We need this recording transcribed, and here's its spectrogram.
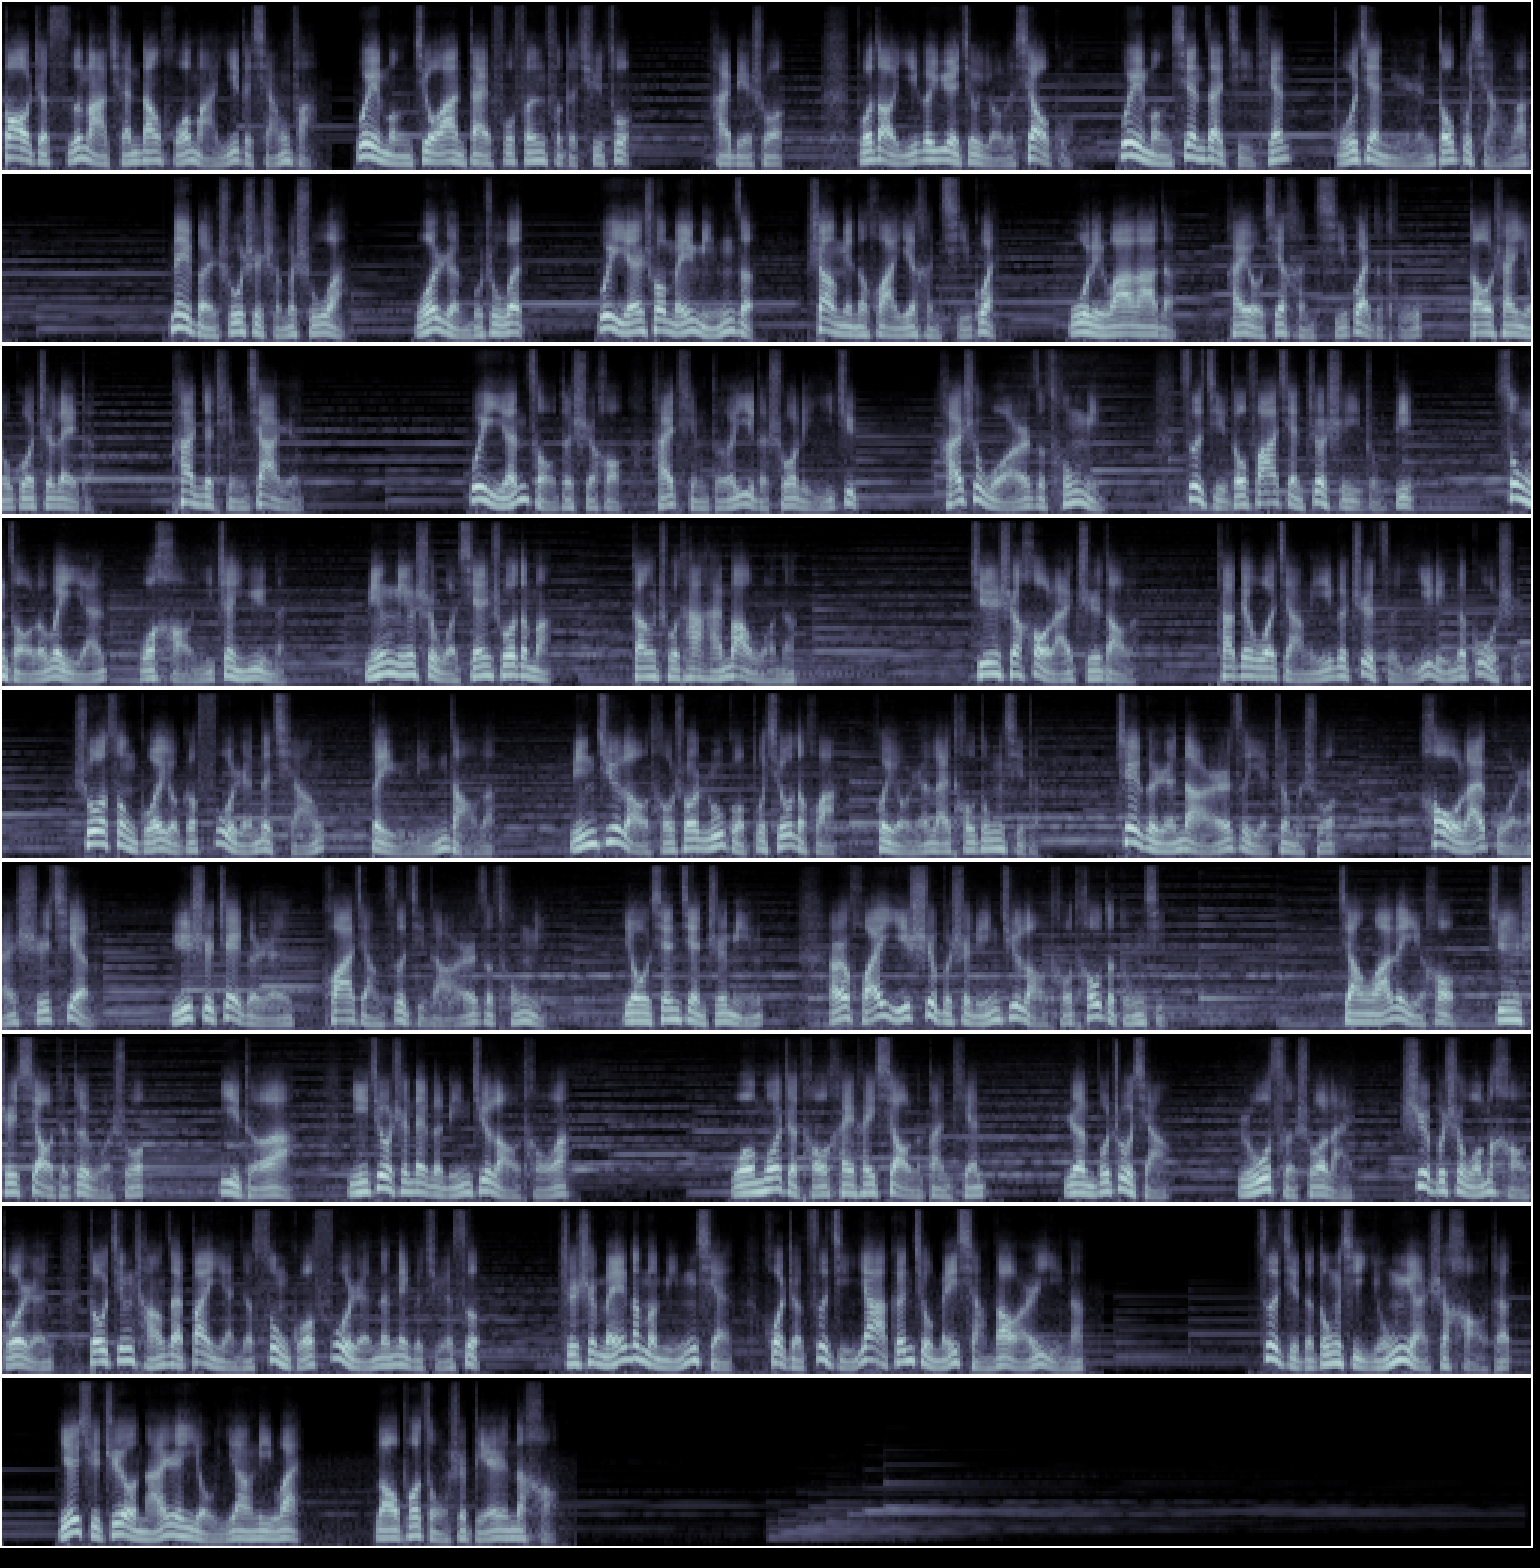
抱着死马全当活马医的想法，魏猛就按大夫吩咐的去做。还别说，不到一个月就有了效果。魏猛现在几天不见女人都不想了。那本书是什么书啊？我忍不住问。魏延说没名字，上面的话也很奇怪，呜里哇啦的，还有些很奇怪的图，刀山油锅之类的，看着挺吓人。魏延走的时候还挺得意的说了一句，还是我儿子聪明，自己都发现这是一种病。送走了魏延，我好一阵郁闷，明明是我先说的吗？当初他还骂我呢。军师后来知道了，他给我讲了一个质子夷陵的故事，说宋国有个富人的墙。被雨淋倒了，邻居老头说，如果不修的话，会有人来偷东西的。这个人的儿子也这么说，后来果然失窃了。于是这个人夸奖自己的儿子聪明，有先见之明，而怀疑是不是邻居老头偷的东西。讲完了以后，军师笑着对我说：“易德啊，你就是那个邻居老头啊。”我摸着头嘿嘿笑了半天，忍不住想，如此说来。是不是我们好多人都经常在扮演着宋国妇人的那个角色，只是没那么明显，或者自己压根就没想到而已呢？自己的东西永远是好的，也许只有男人有一样例外，老婆总是别人的好。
